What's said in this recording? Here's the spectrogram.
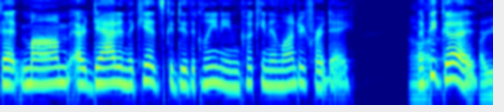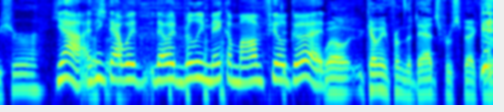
That mom or dad and the kids could do the cleaning, cooking, and laundry for a day. That'd be good. Are you sure? Yeah, I That's think that would that would really make a mom feel good. Well, coming from the dad's perspective,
